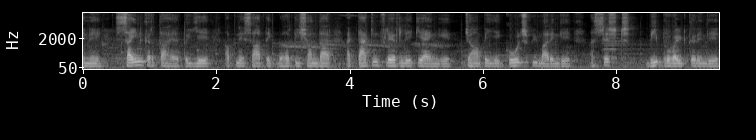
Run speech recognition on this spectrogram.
इन्हें साइन करता है तो ये अपने साथ एक बहुत ही शानदार अटैकिंग फ्लेयर लेके आएँगे, जहाँ पे ये गोल्स भी मारेंगे असिस्ट भी प्रोवाइड करेंगे,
